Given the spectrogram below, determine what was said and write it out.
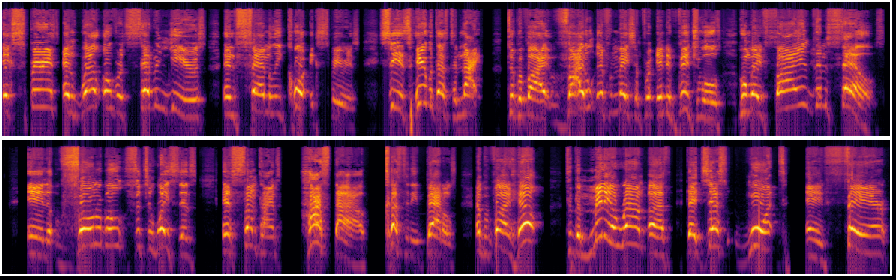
experience and well over seven years in family court experience. She is here with us tonight to provide vital information for individuals who may find themselves in vulnerable situations and sometimes hostile custody battles and provide help to the many around us that just want a fair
